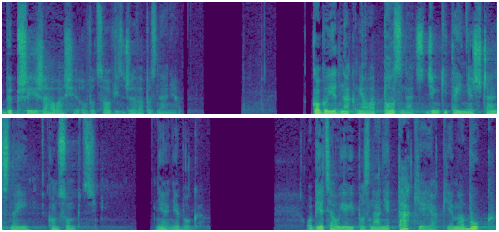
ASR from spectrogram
by przyjrzała się owocowi z drzewa poznania. Kogo jednak miała poznać dzięki tej nieszczęsnej konsumpcji? Nie, nie Boga. Obiecał jej poznanie takie, jakie ma Bóg,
